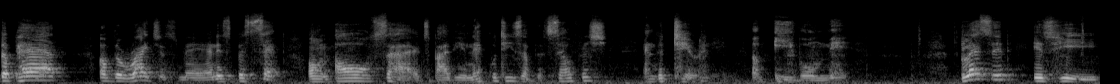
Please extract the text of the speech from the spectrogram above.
The path of the righteous man is beset on all sides by the iniquities of the selfish and the tyranny of evil men. Blessed is he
